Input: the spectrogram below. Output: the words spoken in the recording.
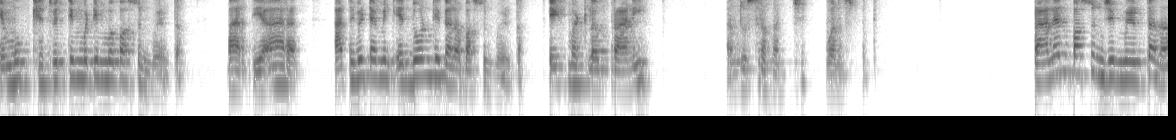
हे मुख्यत्वे तिंबटिंबपासून मिळतं. भारतीय आहारात आता व्हिटॅमिन ए दोन ठिकाणापासून मिळतं. एक म्हटलं प्राणी आणि दुसरं म्हणजे वनस्पती. प्राण्यांपासून जे मिळतं ना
